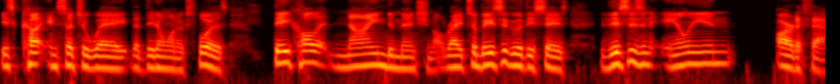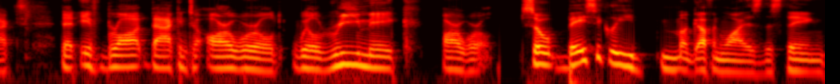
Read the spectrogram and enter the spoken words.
is cut in such a way that they don't want to explore this. They call it nine dimensional right? So basically what they say is this is an alien artifact that if brought back into our world will remake our world. So basically MacGuffin wise, this thing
